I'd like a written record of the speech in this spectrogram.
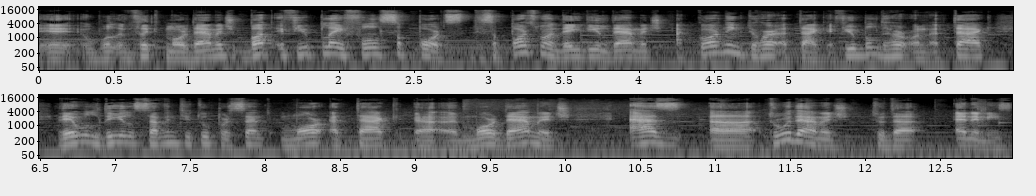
it will inflict more damage. But if you play full supports, the supports when they deal damage, according to her attack, if you build her on attack, they will deal 72% more attack, uh, uh, more damage as uh, true damage to the enemies.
